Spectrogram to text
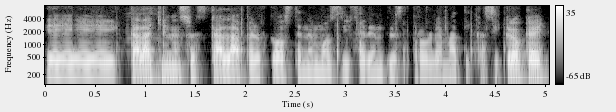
eh, cada quien en su escala, pero todos tenemos diferentes problemáticas. Y creo que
